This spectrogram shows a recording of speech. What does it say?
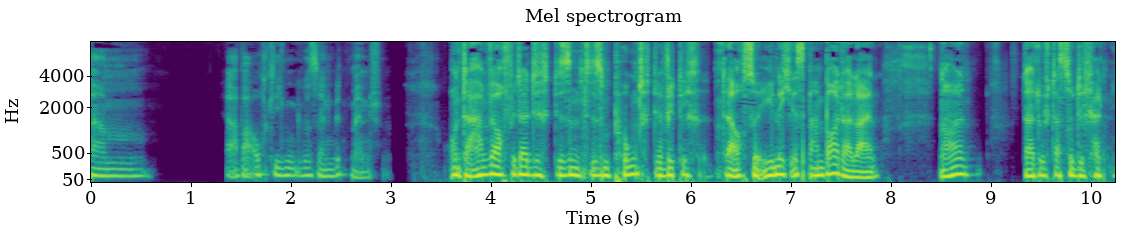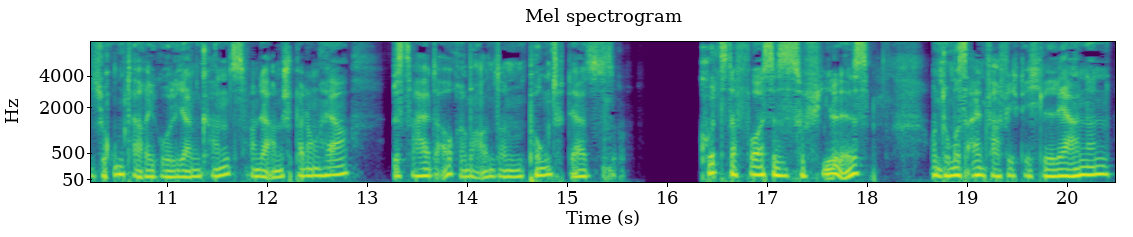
ähm, ja, aber auch gegenüber seinen Mitmenschen. Und da haben wir auch wieder diesen, diesen Punkt, der wirklich, der auch so ähnlich ist beim Borderline. Ne? Dadurch, dass du dich halt nicht runterregulieren kannst von der Anspannung her, bist du halt auch immer an so einem Punkt, der kurz davor ist, dass es zu viel ist. Und du musst einfach wirklich lernen,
